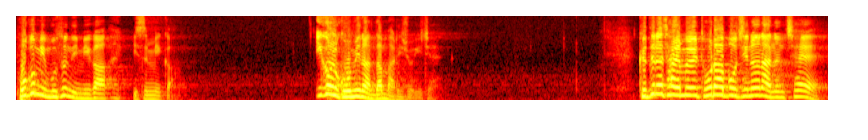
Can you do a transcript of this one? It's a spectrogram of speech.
복음이 무슨 의미가 있습니까? 이걸 고민한단 말이죠 이제 그들의 삶을 돌아보지는 않은 채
